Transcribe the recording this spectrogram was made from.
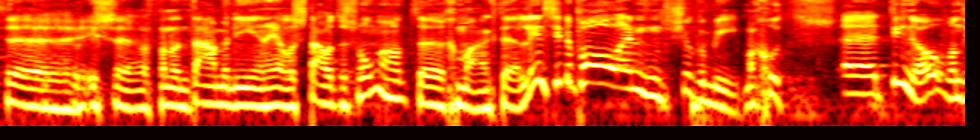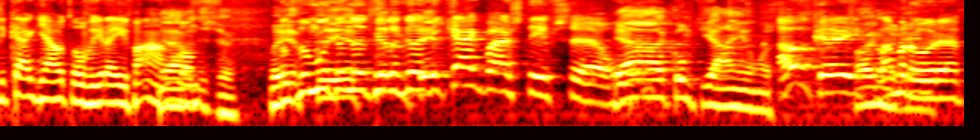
Dit eh, is eh, van een dame die een hele stoute song had eh, gemaakt. Eh, Lindsay de Paul en Sugar Bee. Maar goed, eh, Tino, want ik kijk jou toch weer even aan. Ja, want want we moeten je natuurlijk die kijkbuistips eh horen. Ja, daar komt hij aan, jongens. Oké, laat maar horen.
